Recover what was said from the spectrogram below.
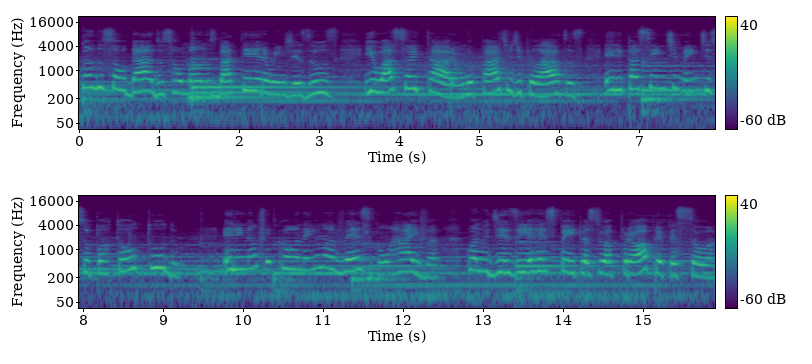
Quando os soldados romanos bateram em Jesus e o açoitaram no pátio de Pilatos, ele pacientemente suportou tudo. Ele não ficou nenhuma vez com raiva quando dizia respeito à sua própria pessoa.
